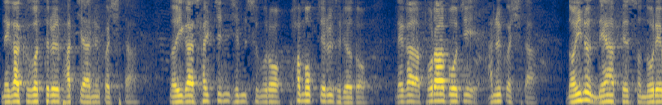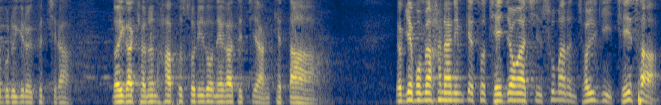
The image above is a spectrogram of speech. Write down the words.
내가 그것들을 받지 않을 것이다. 너희가 살찐 짐승으로 화목제를 드려도 내가 돌아보지 않을 것이다. 너희는 내 앞에서 노래 부르기를 그치라. 너희가 켜는 하프 소리도 내가 듣지 않겠다. 여기에 보면 하나님께서 제정하신 수많은 절기, 제사,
